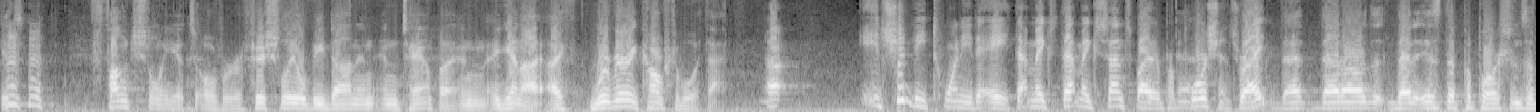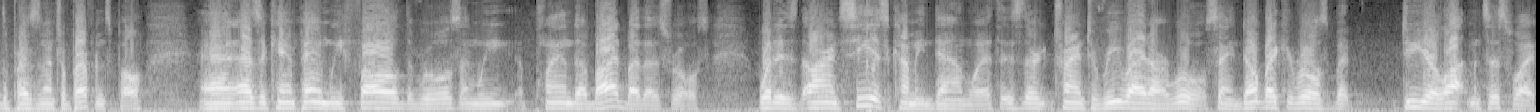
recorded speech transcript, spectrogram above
It's- Functionally, it's over. Officially, it'll be done in in Tampa. And again, I, I- we're very comfortable with that. It should be 20 to 8. That makes that makes sense by the proportions, right? That, that are, the- that is the proportions of the presidential preference poll. And as a campaign, we followed the rules and we plan to abide by those rules. What is, the RNC is coming down with is they're trying to rewrite our rules, saying, don't break your rules, but do your allotments this way.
